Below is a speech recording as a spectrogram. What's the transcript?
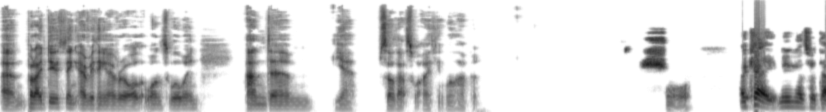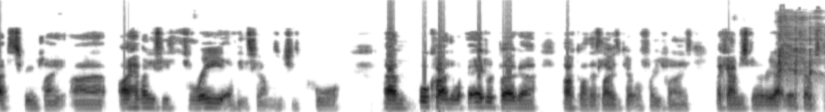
Um, but I do think everything ever all at once will win. And, um, yeah, so that's what I think will happen. Sure. Okay, moving on to adapted screenplay. Uh, I have only seen three of these films, which is poor. Um, all quiet on the Edward Berger. Oh god, there's loads of people for each one of these. Okay, I'm just going to read out the films.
